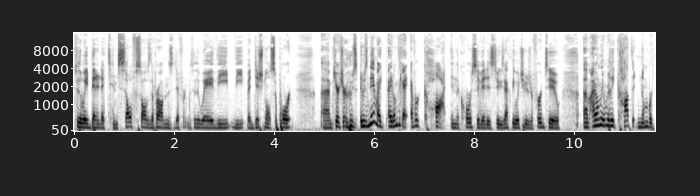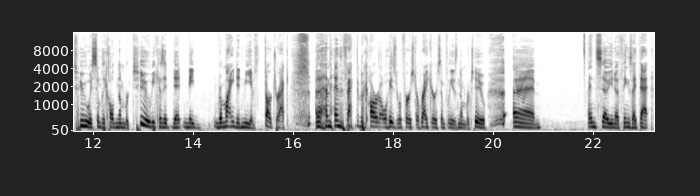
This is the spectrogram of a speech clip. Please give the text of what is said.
to the way Benedict himself solves the problems, different to the way the the additional support um, character, whose whose name I, I don't think I ever caught in the course of it as to exactly what she was referred to. Um, I only really caught that number two is simply called number two because it, it made reminded me of Star Trek, um, and the fact that Picard always refers to Riker simply as number two. Um, and so you know things like that.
